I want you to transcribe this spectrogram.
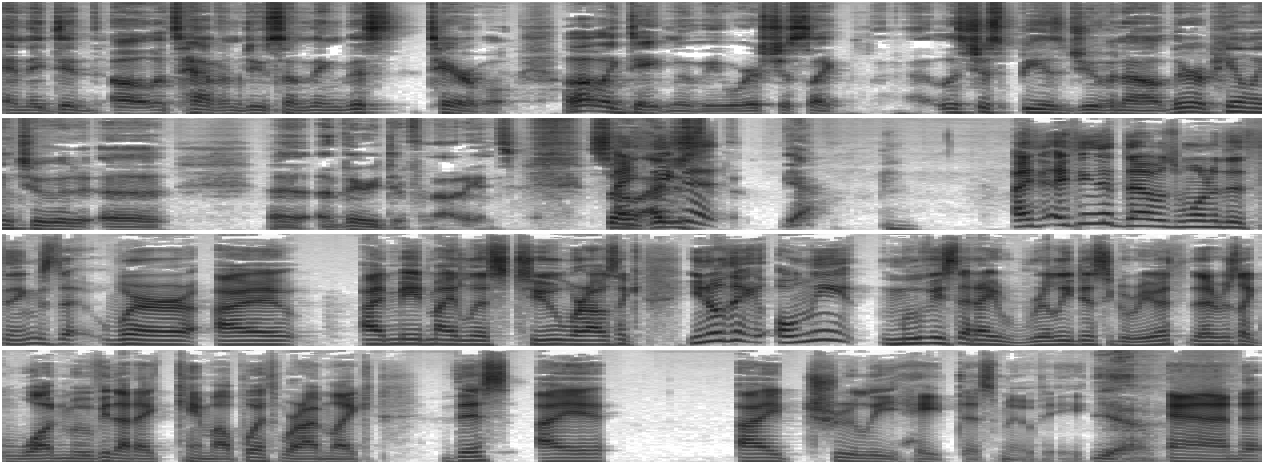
and they did. Oh, let's have them do something this terrible. A lot like date movie, where it's just like, uh, let's just be as juvenile. They're appealing to a a, a very different audience. So I, think just that- yeah. I, I think that that was one of the things that where I I made my list too, where I was like, you know, the only movies that I really disagree with, there was like one movie that I came up with where I'm like, this I I truly hate this movie, yeah. and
